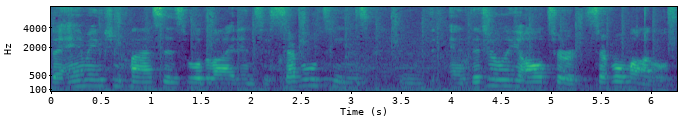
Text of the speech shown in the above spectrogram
The animation classes will divide into several teams and digitally alter several models,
